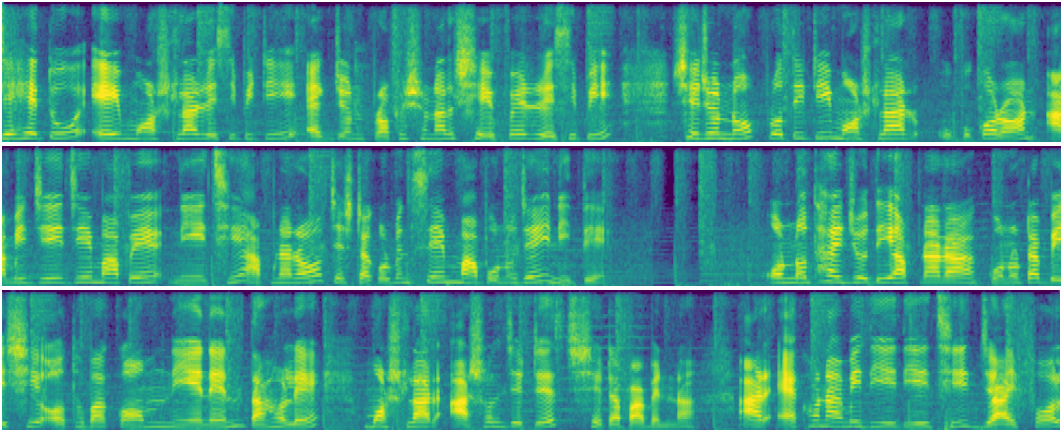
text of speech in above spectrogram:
যেহেতু এই মশলার রেসিপিটি একজন প্রফেশনাল শেফের রেসিপি সেজন্য প্রতিটি মশলার উপকরণ আমি যে যে মাপে নিয়েছি, আপনারাও চেষ্টা করবেন সেম মাপ অনুযায়ী নিতে। অন্যথায় যদি আপনারা কোনোটা বেশি অথবা কম নিয়ে নেন, তাহলে মশলার আসল যে টেস্ট সেটা পাবেন না। আর এখন আমি দিয়ে দিয়েছি জায়ফল।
